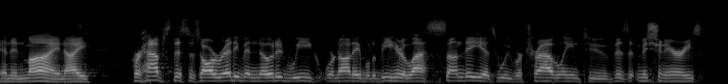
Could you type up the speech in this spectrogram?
and in mine. I perhaps this has already been noted. We were not able to be here last Sunday as we were traveling to visit missionaries,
